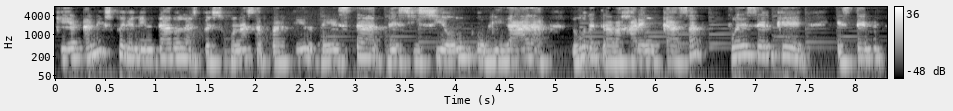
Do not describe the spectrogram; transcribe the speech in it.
que han experimentado las personas a partir de esta decisión obligada ¿no? de trabajar en casa. Puede ser que estén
